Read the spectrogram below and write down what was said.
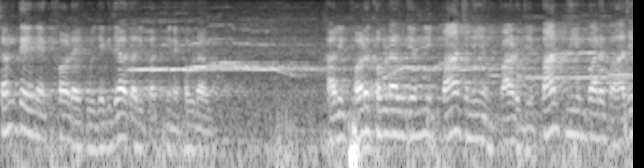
સંતે એને એક ફળ આપ્યું છે કે જા તારી પત્નીને ખવડાવ. ખાલી ફળ ખવડાવજે છે એમની પાંચ નિયમ પાડજે પાંચ નિયમ પાડે તો આજે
